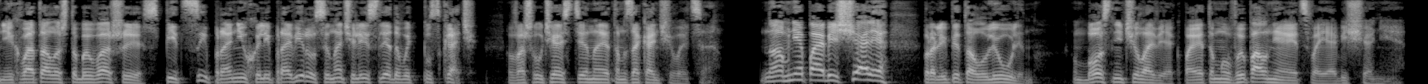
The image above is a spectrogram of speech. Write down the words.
Не хватало, чтобы ваши спецы пронюхали про вирус и начали исследовать пускач. Ваше участие на этом заканчивается». «Но мне пообещали...» — пролепетал Улиулин. «Босс не человек, поэтому выполняет свои обещания.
